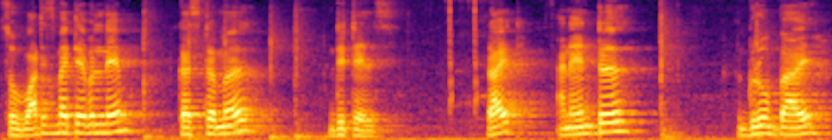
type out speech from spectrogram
So what is my table name? Customer details. Right? And enter group by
